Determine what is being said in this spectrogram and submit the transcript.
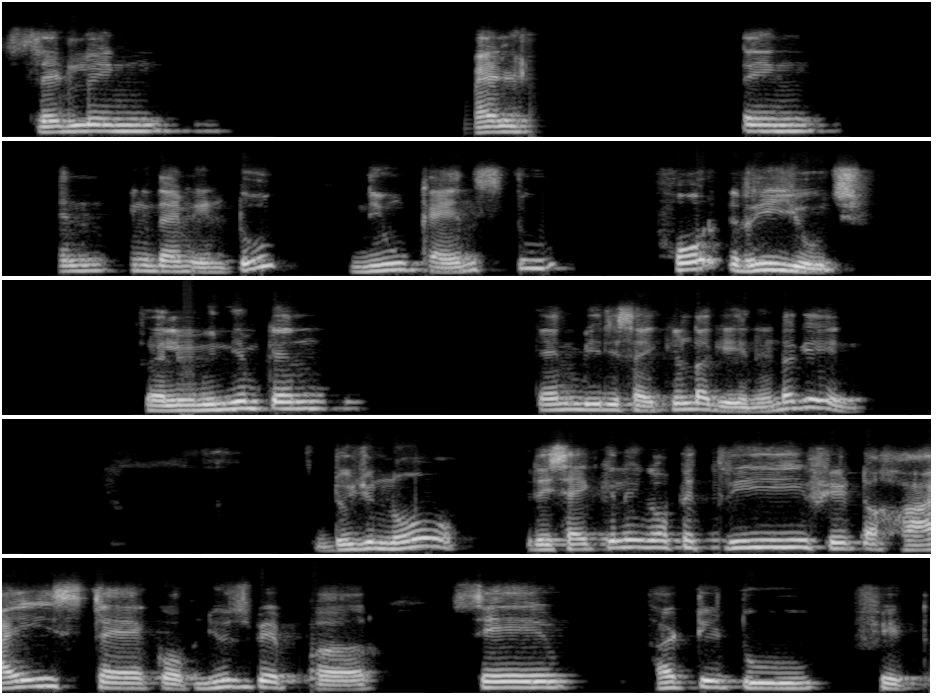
settling, melting, and them into new cans to for reuse. So aluminium can can be recycled again and again. Do you know recycling of a three feet high stack of newspaper save 32 feet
